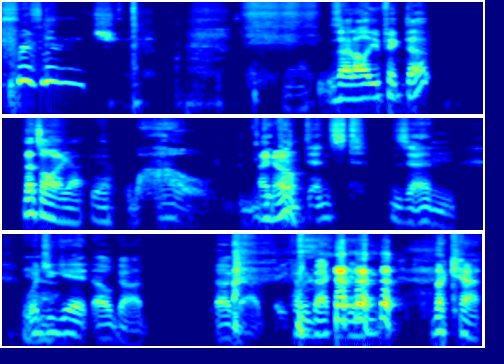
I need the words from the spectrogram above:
Privilege. Is that all you picked up? That's all I got. Yeah, Wow. I know. Condensed Zen. What'd you get? Oh god. Oh god. Are you coming back again? The cat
